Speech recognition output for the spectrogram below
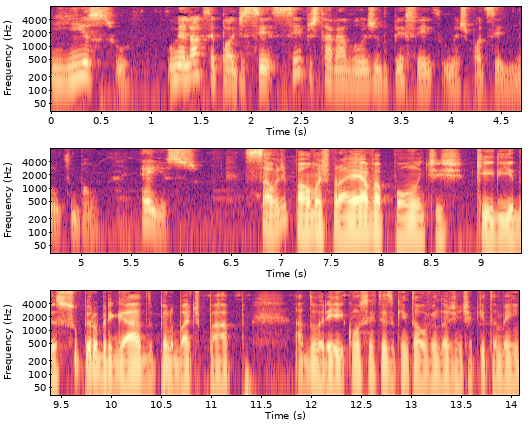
e isso o melhor que você pode ser sempre estará longe do perfeito, mas pode ser muito bom. É isso. Salve de palmas para Eva Pontes, querida, super obrigado pelo bate-papo. Adorei, com certeza quem está ouvindo a gente aqui também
